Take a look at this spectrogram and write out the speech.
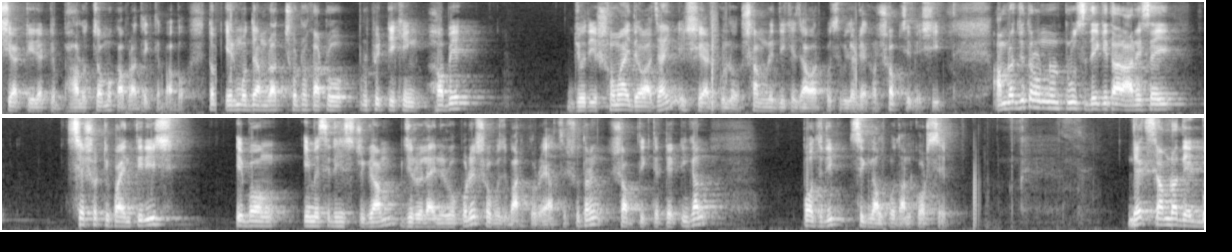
শেয়ারটির একটা ভালো চমক আমরা দেখতে পাবো। তো এর মধ্যে আমরা ছোটোখাটো প্রফিট টেকিং হবে। যদি সময় দেওয়া যায়, এই শেয়ারগুলো সামনের দিকে যাওয়ার পসিবিলিটি এখন সবচেয়ে বেশি। আমরা যদি অন্য টুলস দেখি, তার আরএসআই ছেষট্টি পয়েন্ট তিরিশ এবং এমএসিডি হিস্ট্রিগ্রাম জিরো লাইনের ওপরে সবুজ বার করে আছে। সুতরাং সব দিক থেকে টেকনিক্যাল পজিটিভ সিগন্যাল প্রদান করছে। নেক্সট আমরা দেখব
